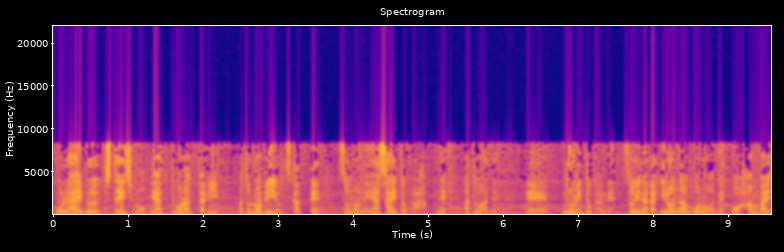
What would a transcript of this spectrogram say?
こうライブステージもやってもらったり、あとロビーを使って、そのね、野菜とかね、あとはね、えー、海苔とかね、そういうなんかいろんなものをね、こう販売、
